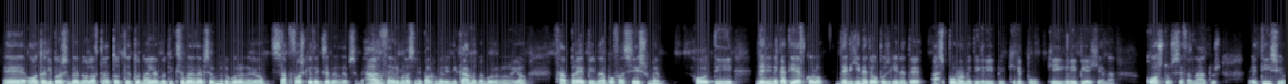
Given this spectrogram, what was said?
Ε, όταν λοιπόν συμβαίνουν όλα αυτά, τότε το να λέμε ότι ξεμπερδέψαμε με τον κορονοϊό, σαφώς και δεν ξεμπερδέψαμε. Αν θέλουμε να συνεπάρχουμε ειρηνικά με τον κορονοϊό, θα πρέπει να αποφασίσουμε ότι δεν είναι κάτι εύκολο, δεν γίνεται όπως γίνεται ας πούμε με τη γρήπη και που και η γρήπη έχει ένα κόστος σε θανάτους ετήσιο.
